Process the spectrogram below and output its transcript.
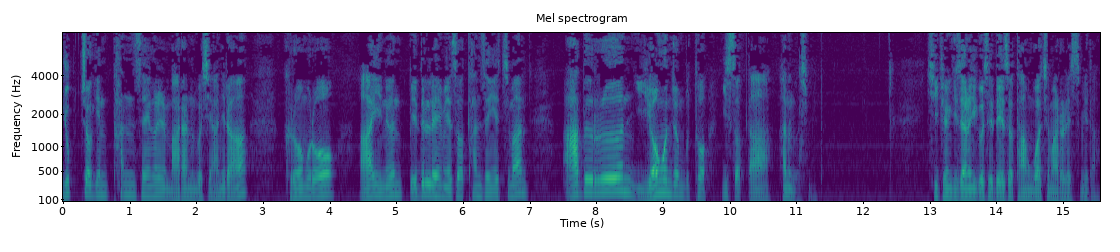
육적인 탄생을 말하는 것이 아니라 그러므로 아이는 베들레헴에서 탄생했지만 아들은 영원 전부터 있었다 하는 것입니다. 시편 기자는 이것에 대해서 다음과 같이 말을 했습니다.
